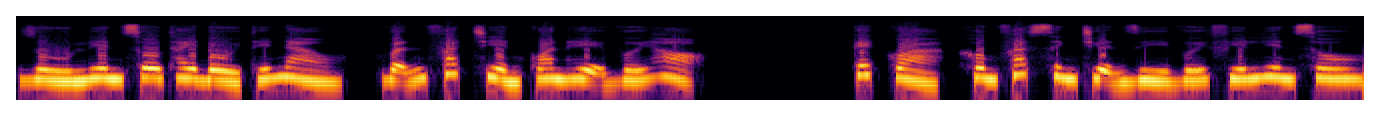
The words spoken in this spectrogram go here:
Dù Liên Xô thay đổi thế nào, vẫn phát triển quan hệ với họ. Kết quả, không phát sinh chuyện gì với phía Liên Xô,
